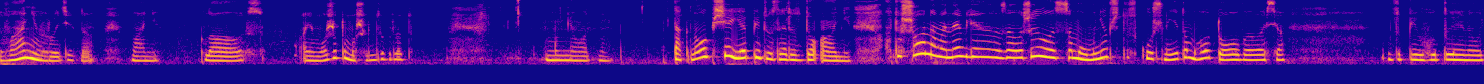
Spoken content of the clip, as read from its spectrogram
Вані вроді, да. Вані. Клас. А я можу ту машину забрати? Понятно. Так, ну взагалі я піду зараз до Ані. А то що на мене, блін, залишила саму? Мені взагалі скучно, я там готувалася за півгодини.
